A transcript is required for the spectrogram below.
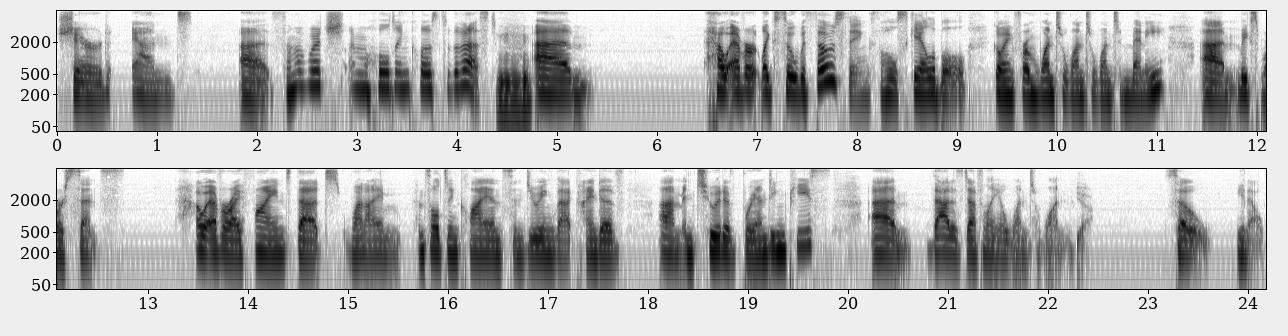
shared and uh, some of which I'm holding close to the vest. Um, however, like, so with those things, the whole scalable going from one to one to one to many um, makes more sense. However, I find that when I'm consulting clients and doing that kind of um, intuitive branding piece, um, that is definitely a one to one. Yeah. So, you know,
